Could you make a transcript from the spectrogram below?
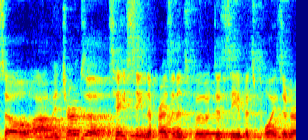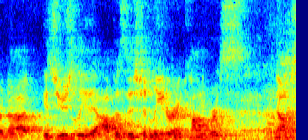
So, um, in terms of tasting the president's food to see if it's poisoned or not, it's usually the opposition leader in Congress. No, I'm.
